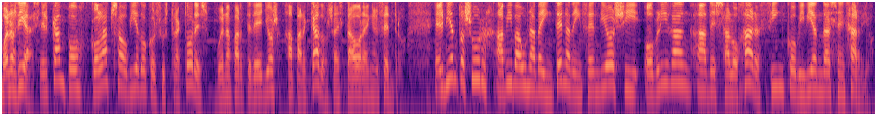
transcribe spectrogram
Buenos días. El campo colapsa Oviedo con sus tractores, buena parte de ellos aparcados a esta hora en el centro. El viento sur aviva una veintena de incendios y obligan a desalojar cinco viviendas en Jarrio.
